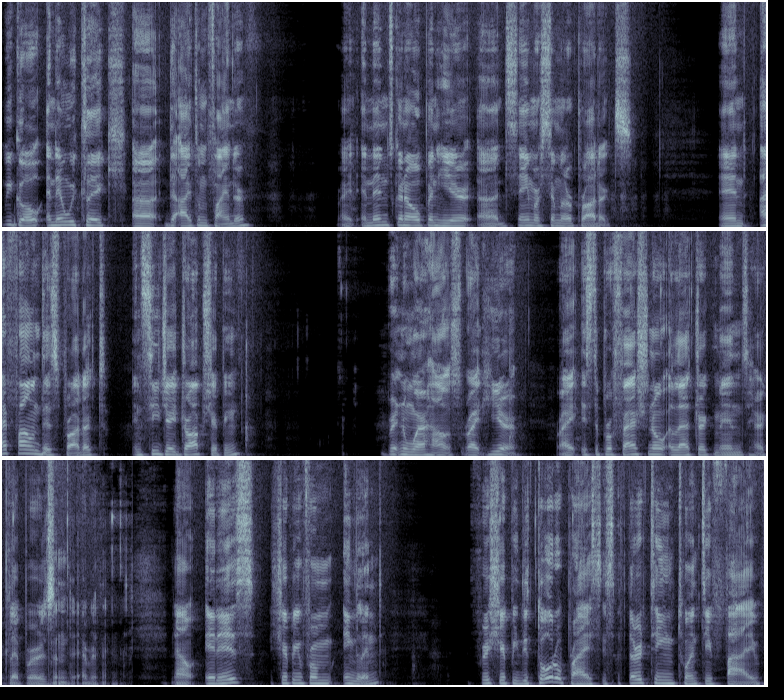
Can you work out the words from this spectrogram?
we go and then we click uh, the item finder, right? And then it's going to open here uh, the same or similar products. And I found this product in CJ Dropshipping, Britain Warehouse right here, right? It's the professional electric men's hair clippers and everything. Now it is shipping from England, free shipping. The total price is 13.25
